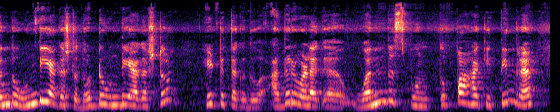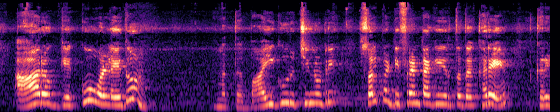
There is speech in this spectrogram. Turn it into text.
ಒಂದು ಉಂಡಿಯಾಗಷ್ಟು, ದೊಡ್ಡ ಉಂಡಿಯಾಗಷ್ಟು ಹಿಟ್ಟು ತೆಗೆದು ಅದರ ಒಳಗೆ ಒಂದು ಸ್ಪೂನ್ ತುಪ್ಪ ಹಾಕಿ ತಿಂದ್ರೆ ಆರೋಗ್ಯಕ್ಕೂ ಒಳ್ಳೆಯದು ಮತ್ತು ಬಾಯಿಗೂ ರುಚಿ ನೋಡ್ರಿ, ಸ್ವಲ್ಪ ಡಿಫ್ರೆಂಟಾಗಿ ಇರ್ತದೆ ಖರೆ ಖರೆ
